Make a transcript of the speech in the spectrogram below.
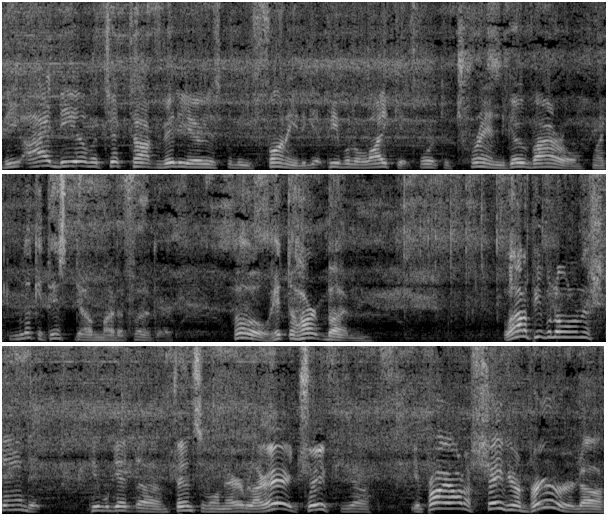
The idea of a TikTok video is to be funny, to get people to like it, for it to trend, go viral. Like, look at this dumb motherfucker. Oh, hit the heart button. A lot of people don't understand it. People get uh, offensive on there, be like, hey, Chief, you, uh, you probably ought to shave your beard. Uh,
